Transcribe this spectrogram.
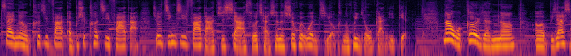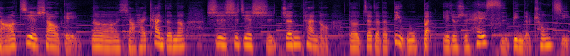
在那种科技发呃不是科技发达，就经济发达之下所产生的社会问题哦，可能会有感一点。那我个人呢，呃比较想要介绍给呃小孩看的呢，是世界史侦探哦的这个的第五本，也就是黑死病的冲击。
